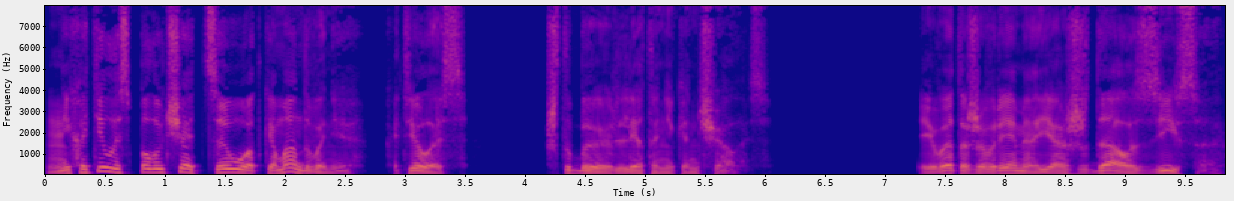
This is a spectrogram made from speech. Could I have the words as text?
не хотелось получать ЦУ от командования, хотелось, чтобы лето не кончалось. И в это же время я ждал Зиса.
